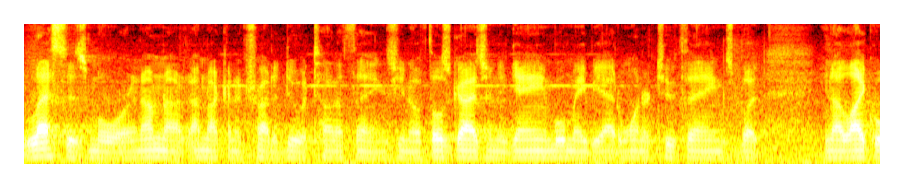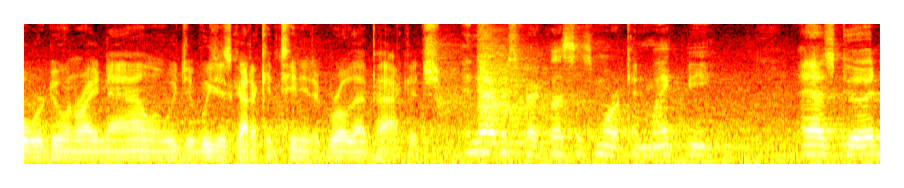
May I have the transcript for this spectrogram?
less is more. And I'm not I'm not going to try to do a ton of things. You know, if those guys are in the game, we'll maybe add one or two things. But you know, I like what we're doing right now, and we ju- we just got to continue to grow that package. In that respect, less is more. Can Mike be as good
